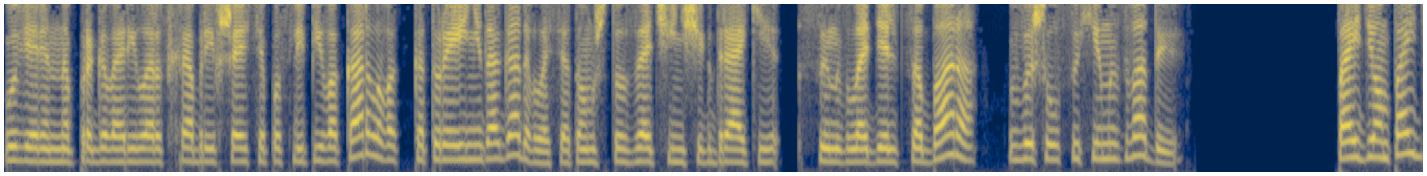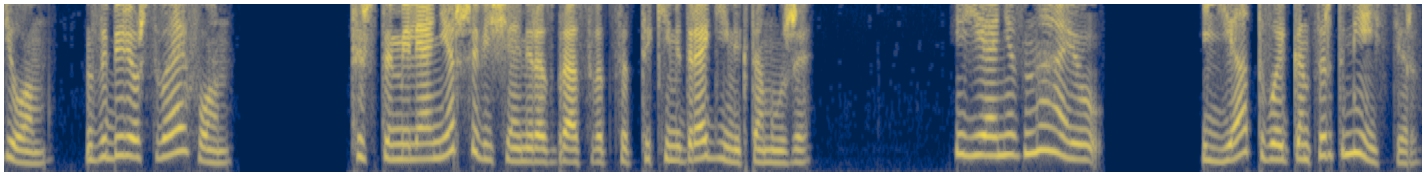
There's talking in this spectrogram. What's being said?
уверенно проговорила расхрабрившаяся после пива Карлова, которая и не догадывалась о том, что зачинщик драки, сын владельца бара, вышел сухим из воды. Пойдем, пойдем, заберешь свой айфон. Ты что, миллионерша вещами разбрасываться, такими дорогими к тому же? Я не знаю. Я твой концертмейстер,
